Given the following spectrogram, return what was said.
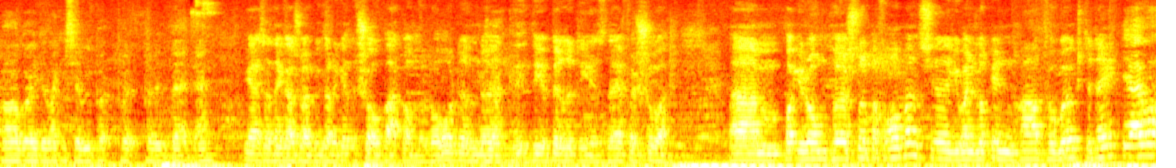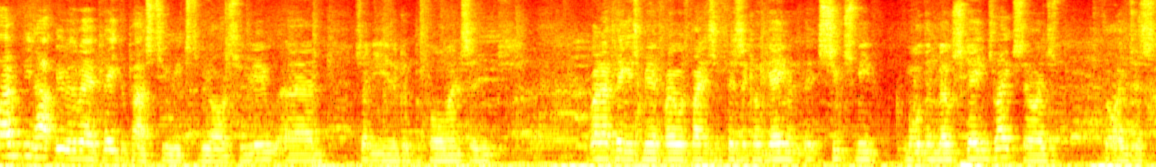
Bargoed, like I said, we put put, put it bed then. Yes, I think that's right. We've got to get the show back on the road, and uh, Exactly. the, the ability is there for sure. Um, but your own personal performance, uh, you went looking hard for work today. Yeah, well, I haven't been happy with the way I played the past two weeks, to be honest with you. Um, so I needed a good performance, and when I play against Merthyr, I always find it's a physical game, and it suits me more than most games. Like, so I just thought I just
